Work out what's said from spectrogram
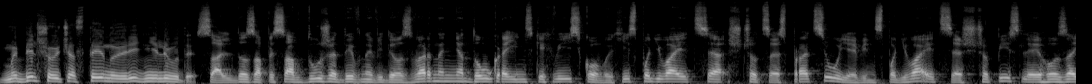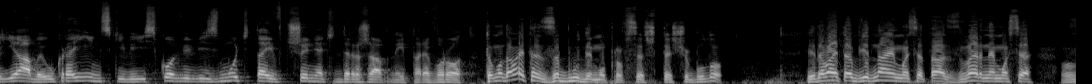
ми більшою частиною рідні люди. Сальдо записав дуже дивне відеозвернення до українських військових і сподівається, що це спрацює. Він сподівається, що після його заяви українські військові візьмуть та й вчинять державний переворот. Тому давайте забудемо про все те, що було. І давайте об'єднаємося та звернемося в,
